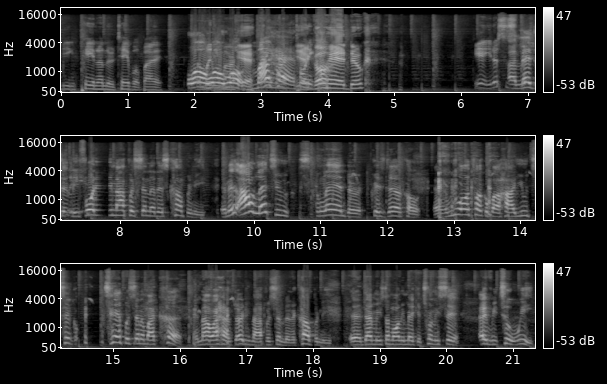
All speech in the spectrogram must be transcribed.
being paid under the table by. Whoa, whoa, whoa! Yeah, Money yeah go Khan. ahead, Duke. Yeah, you just allegedly forty nine percent of this company, and I'll let you slander Chris Jericho, and we won't talk about how you took ten percent of my cut, and now I have thirty nine percent of the company, and that means I'm only making twenty cent every two weeks.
